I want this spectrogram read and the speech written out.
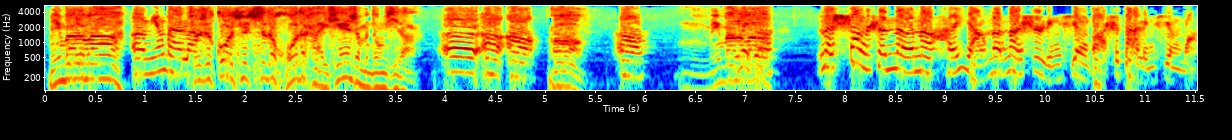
明白了吗？呃，明白了就。是过去吃的活的海鲜什么东西的，呃啊啊啊，啊，嗯，明白了吗那个？那上身那个那很痒，那那是灵性吧？是大灵性吗？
